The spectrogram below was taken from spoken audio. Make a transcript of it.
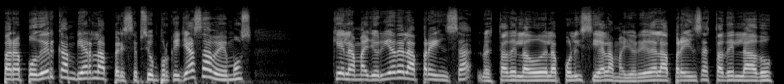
para poder cambiar la percepción? Porque ya sabemos que la mayoría de la prensa no está del lado de la policía, la mayoría de la prensa está del lado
